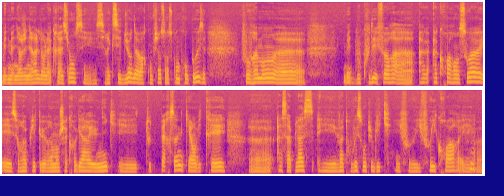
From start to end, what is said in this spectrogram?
mais de manière générale dans la création, c'est vrai que c'est dur d'avoir confiance en ce qu'on propose. Il faut vraiment euh, mettre beaucoup d'efforts à, à, croire en soi et se rappeler que vraiment chaque regard est unique et toute personne qui a envie de créer euh, à sa place et va trouver son public. Il faut, il faut y croire et mm. euh,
